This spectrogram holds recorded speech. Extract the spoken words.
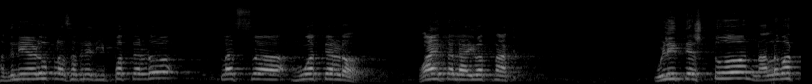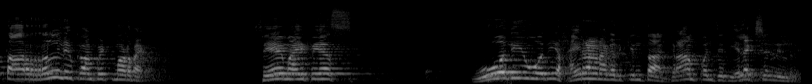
ಹದಿನೇಳು ಪ್ಲಸ್ ಹದಿನೈದು, ಇಪ್ಪತ್ತೆರಡು ಪ್ಲಸ್ ಮೂವತ್ತೆರಡು. ಹೋಯ್ತಲ್ಲ ಐವತ್ನಾಲ್ಕು. ಉಳಿತೆಷ್ಟು ನಲವತ್ತಾರರಲ್ಲಿ ನೀವು ಕಾಂಪೀಟ್ ಮಾಡಬೇಕು. ಸೇಮ್ ಐ ಪಿ ಎಸ್ ಓದಿ ಓದಿ ಹೈರಾಣ ಆಗೋದಕ್ಕಿಂತ ಗ್ರಾಮ ಪಂಚಾಯತಿ ಎಲೆಕ್ಷನ್ ಇಲ್ರಿ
